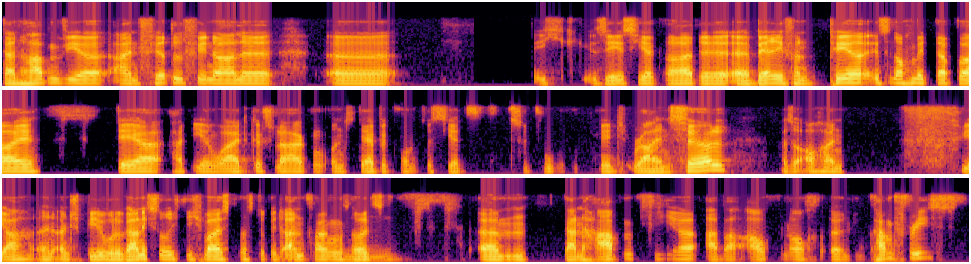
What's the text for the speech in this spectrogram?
Dann haben wir ein Viertelfinale, äh, ich sehe es hier gerade, äh, Barry van Peer ist noch mit dabei der hat Ian White geschlagen und der bekommt es jetzt zu tun mit Ryan Searle. Also auch ein, ja, ein, ein Spiel, wo du gar nicht so richtig weißt, was du mit anfangen sollst. Mhm. Ähm, dann haben wir aber auch noch äh, Luke Humphreys,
